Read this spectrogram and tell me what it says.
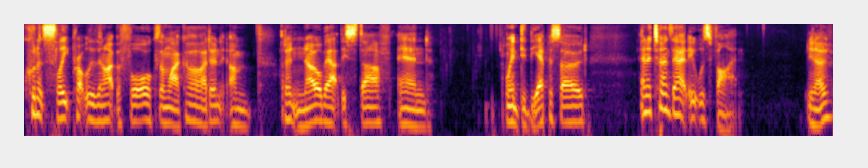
couldn't sleep properly the night before because I'm like, oh, I don't, I'm, I don't know about this stuff, and went did the episode, and it turns out it was fine. You know,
